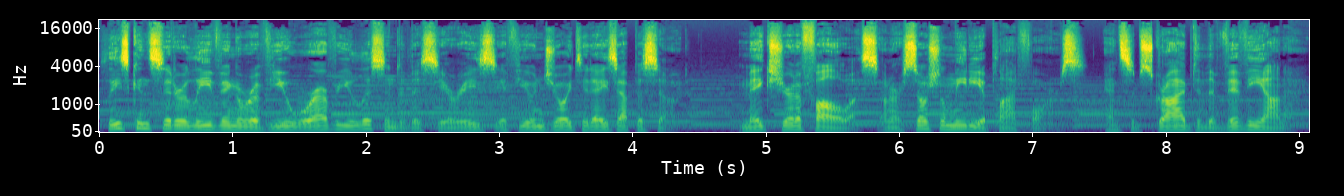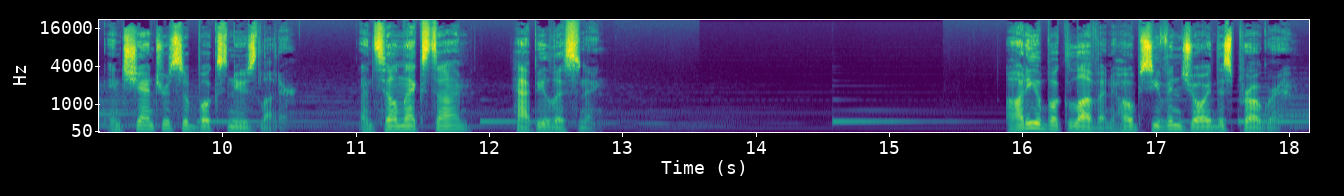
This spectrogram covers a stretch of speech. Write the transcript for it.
Please consider leaving a review wherever you listen to this series if you enjoyed today's episode. Make sure to follow us on our social media platforms and subscribe to the Viviana, Enchantress of Books newsletter. Until next time, happy listening. Audiobook Lovin' hopes you've enjoyed this program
